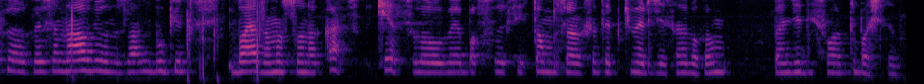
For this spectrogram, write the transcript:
Evet arkadaşlar ne yapıyorsunuz lan? Bugün bayağı zaman sonra Cas Casflow ve Batflex İstanbul şarkısına tepki vereceğiz. Hadi bakalım. Bence dis vardı başlayalım.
